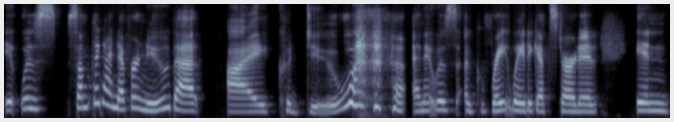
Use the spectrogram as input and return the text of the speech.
it was something I never knew that I could do. and it was a great way to get started in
